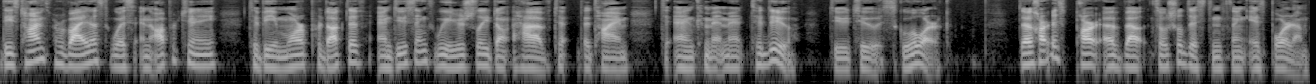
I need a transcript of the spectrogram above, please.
These times provide us with an opportunity to be more productive and do things we usually don't have the time to, and commitment to do due to schoolwork. The hardest part about social distancing is boredom.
